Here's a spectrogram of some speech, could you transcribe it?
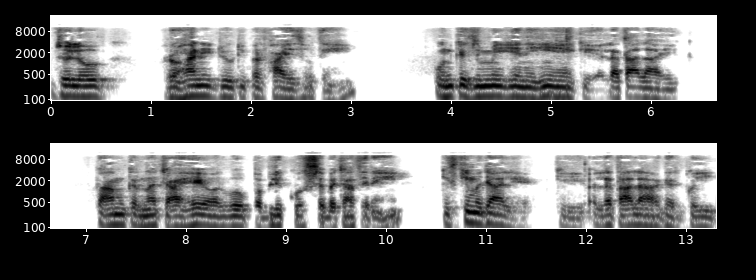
جو لوگ روحانی ڈیوٹی پر فائز ہوتے ہیں، ان کے ذمے یہ نہیں ہے کہ اللہ تعالیٰ ایک کام کرنا چاہے اور وہ پبلک کو اس سے بچاتے رہیں۔ کس کی مجال ہے کہ اللہ تعالیٰ اگر کوئی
